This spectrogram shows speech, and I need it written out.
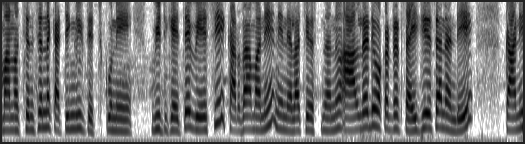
మనం చిన్న చిన్న కట్టింగ్లు తెచ్చుకుని వీటికైతే వేసి కడదామని నేను ఇలా చేస్తున్నాను. ఆల్రెడీ ఒకటి ట్రై చేశానండి. కానీ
